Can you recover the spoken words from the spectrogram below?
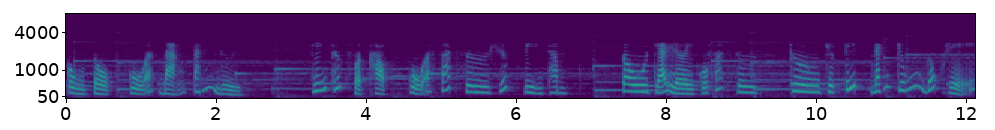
cùng tột của bản tánh người. Kiến thức phật học của pháp sư rất uyên thâm. Câu trả lời của pháp sư thường trực tiếp đánh trúng gốc rễ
